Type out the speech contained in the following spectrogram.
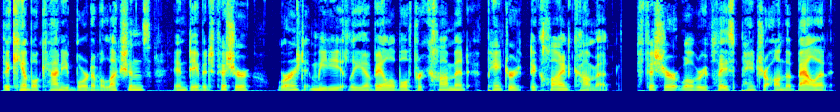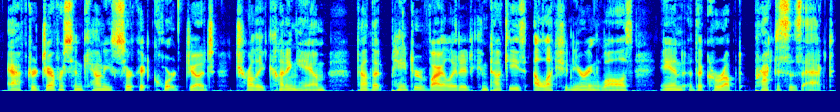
the Campbell County Board of Elections, and David Fisher, weren't immediately available for comment. Painter declined comment. Fisher will replace Painter on the ballot after Jefferson County Circuit Court Judge Charlie Cunningham found that Painter violated Kentucky's electioneering laws and the Corrupt Practices Act.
